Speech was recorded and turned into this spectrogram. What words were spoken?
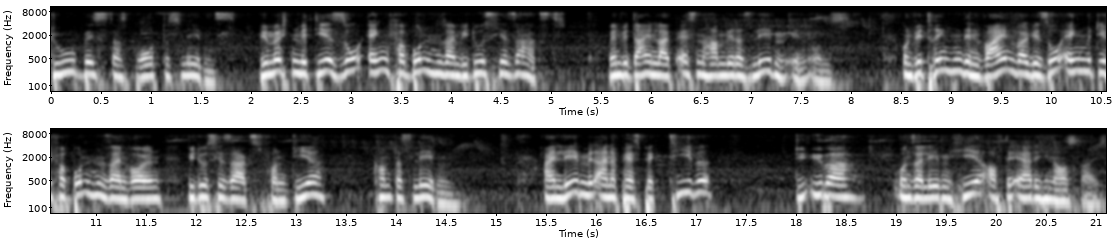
du bist das Brot des Lebens. Wir möchten mit dir so eng verbunden sein, wie du es hier sagst. Wenn wir dein Leib essen, haben wir das Leben in uns. Und wir trinken den Wein, weil wir so eng mit dir verbunden sein wollen, wie du es hier sagst. Von dir kommt das Leben. Ein Leben mit einer Perspektive, die über unser Leben hier auf der Erde hinausreicht.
